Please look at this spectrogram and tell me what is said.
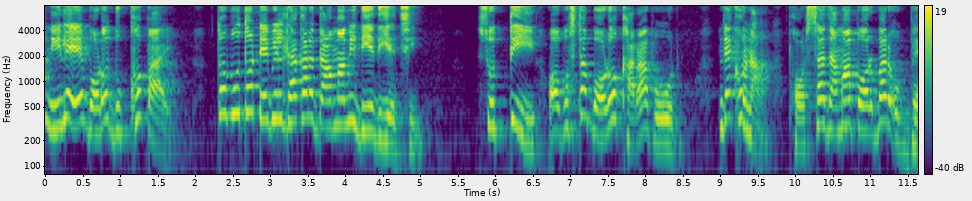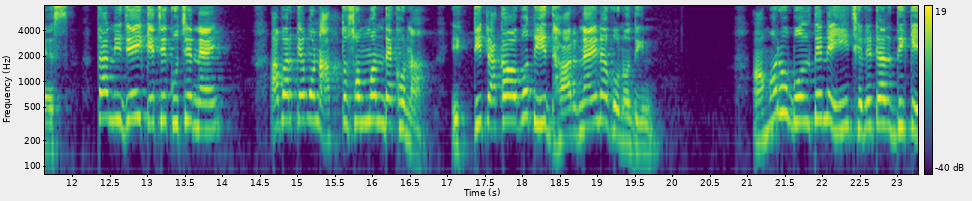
নিলে বড় দুঃখ পায়। তবু তো টেবিল ঢাকার দাম আমি দিয়ে দিয়েছি। সত্যি, অবস্থা বড় খারাপ ওর। দেখো না, ফর্সা জামা পরবার অভ্যেস, তা নিজেই কেচে কুচে নেয়। আবার কেমন আত্মসম্মান দেখো না, একটি টাকা অবধি ধার নেয় না কোনো দিন আমারও বলতে নেই ছেলেটার দিকে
